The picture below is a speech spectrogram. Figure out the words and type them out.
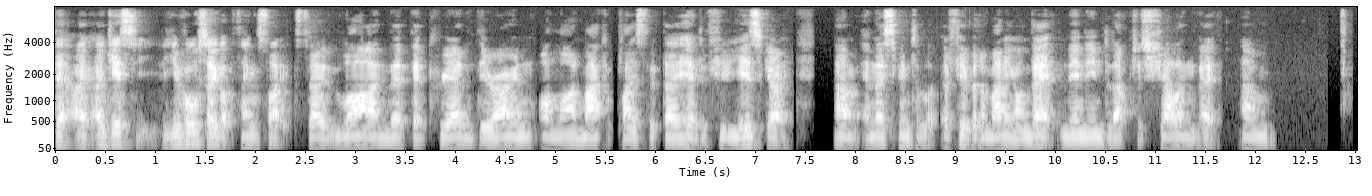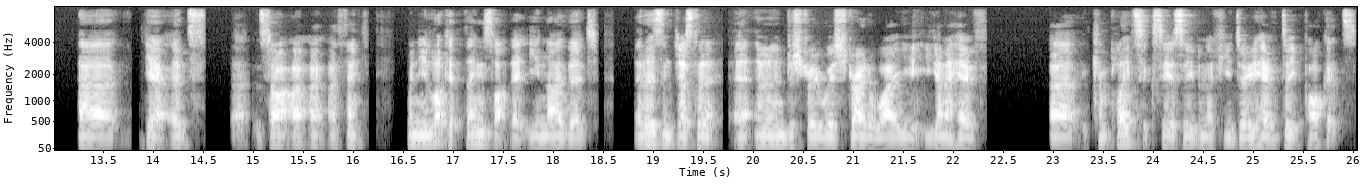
that I, I, guess you've also got things like so Lion that that created their own online marketplace that they had a few years ago, um, and they spent a, a, fair bit of money on that, and then ended up just shelling that. Um, uh, yeah, it's uh, so I, I, think when you look at things like that, you know that it isn't just a, an industry where straight away you, are going to have uh, complete success, even if you do have deep pockets.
